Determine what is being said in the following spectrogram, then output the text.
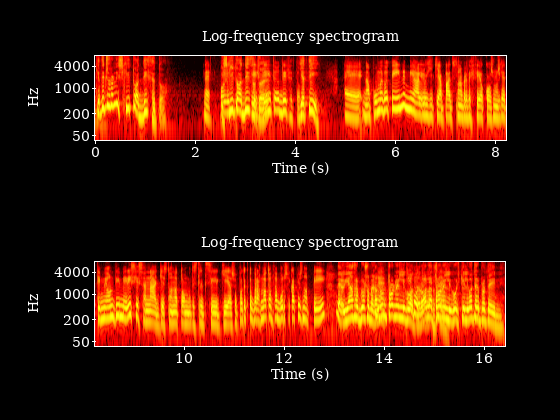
Και δεν ξέρω αν ισχύει το αντίθετο. Ναι, πολύ- Ισχύει το αντίθετο. Ισχύει ε. το αντίθετο. Γιατί; Ε, να πούμε εδώ ότι είναι μια λογική απάντηση στο να μπερδευτεί ο κόσμος, γιατί μειώνονται οι ημερήσιε ανάγκες των ατόμων της τρίτης ηλικίας. Οπότε εκ των πραγμάτων θα μπορούσε κάποιος να πει. Ναι, οι άνθρωποι όσο μεγαλώνουν Ναι. τρώνε λιγότερο, Λιγότερο, αλλά σωστά. τρώνε λιγο... και λιγότερη πρωτενη.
